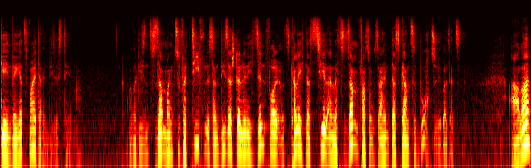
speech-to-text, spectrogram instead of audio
gehen wir jetzt weiter in dieses Thema. Aber diesen Zusammenhang zu vertiefen ist an dieser Stelle nicht sinnvoll und es kann nicht das Ziel einer Zusammenfassung sein, das ganze Buch zu übersetzen. Aber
